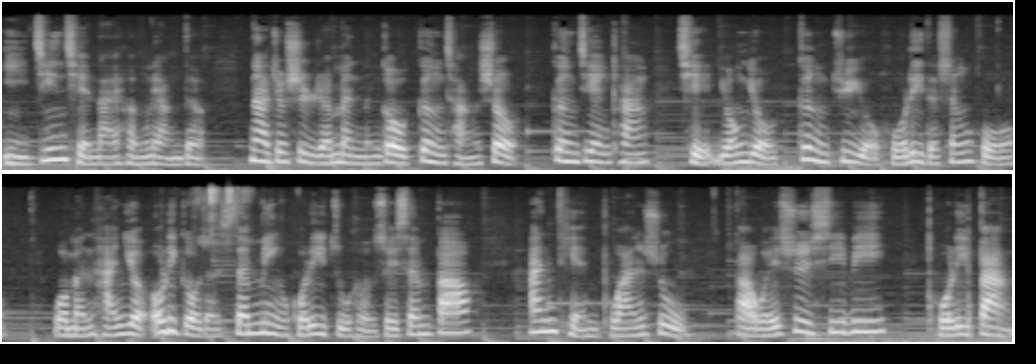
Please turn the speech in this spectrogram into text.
以金钱来衡量的，那就是人们能够更长寿、更健康，且拥有更具有活力的生活。我们含有 Oligo 的生命活力组合随身包、安田普安素、保维士 CV 活力棒、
